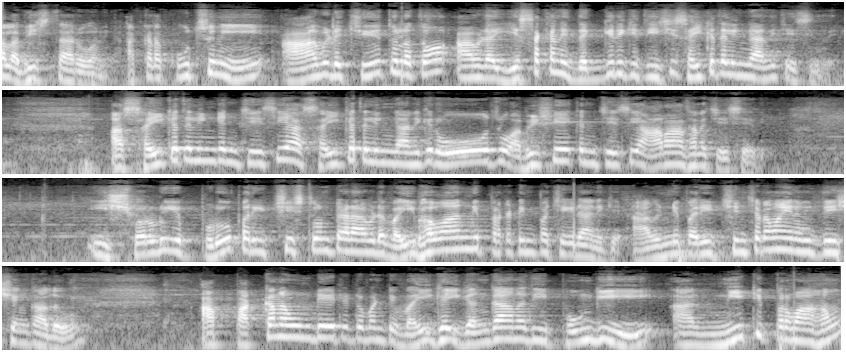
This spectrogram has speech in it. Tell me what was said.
భర్త లభిస్తారు అని. అక్కడ కూర్చుని ఆవిడ చేతులతో ఆవిడ ఇసకని దగ్గరికి తీసి సైకతలింగాన్ని చేసింది. ఆ సైకతలింగం చేసి ఆ సైకతలింగానికి రోజు అభిషేకం చేసి ఆరాధన చేసేది. ఈశ్వరుడు ఎప్పుడూ పరీక్షిస్తుంటాడు ఆవిడ వైభవాన్ని ప్రకటింప చేయడానికి. ఆవిడ్ని పరీక్షించడం ఆయన ఉద్దేశ్యం కాదు. ఆ పక్కన ఉండేటటువంటి వైఘై గంగానది పొంగి ఆ నీటి ప్రవాహం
